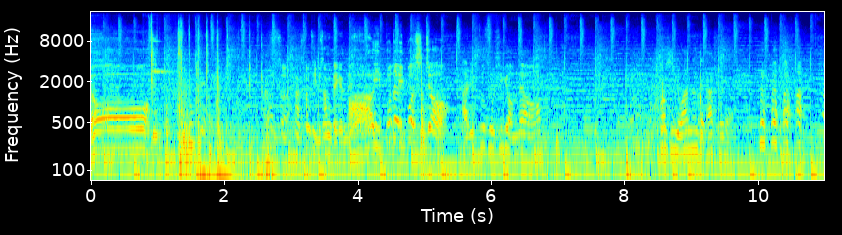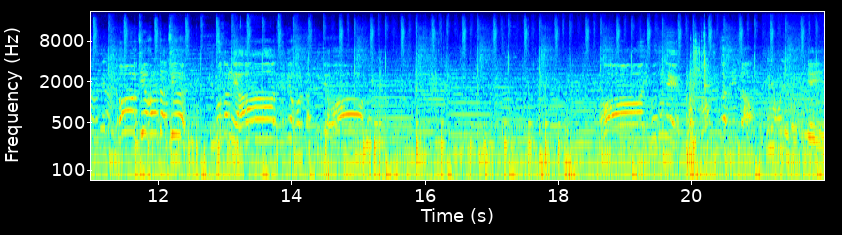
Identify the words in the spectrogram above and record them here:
야, 한 32, 3 되겠네. 아 이쁘다 이뻐 진짜 아 이쁜 소식이 없네요 소식이 왔는데 갔어요 어 뒤에 걸었다 뒤에 이보더니 아 드디어 걸었다 드디어 와. 와 이보더니 어, 축하드립니다 그냥 올리고 있어 예예.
